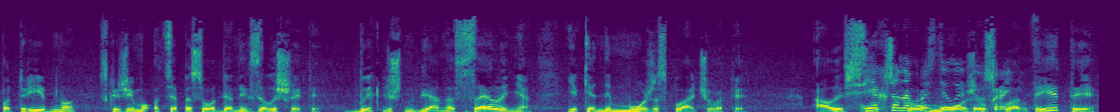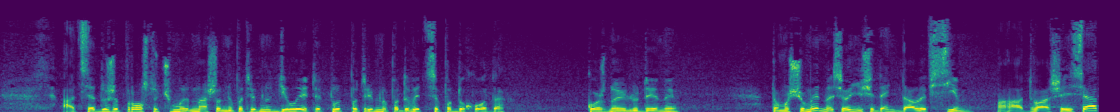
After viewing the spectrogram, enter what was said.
потрібно, скажімо, оце ПСО для них залишити. Виключно для населення, яке не може сплачувати. Але всі, хто може сплатити, а це дуже просто. Чому нащо не потрібно ділити? Тут потрібно подивитися по доходах кожної людини. Тому що ми на сьогоднішній день дали всім. Ага, 2,60,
